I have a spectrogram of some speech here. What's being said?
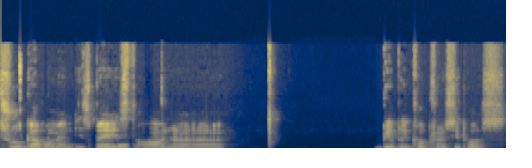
true government is based on uh, biblical principles.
